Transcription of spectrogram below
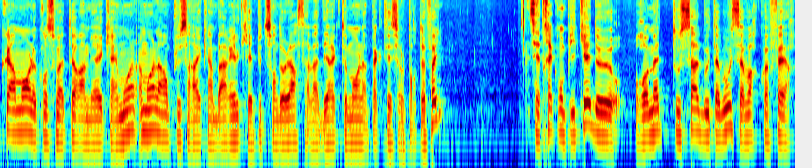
clairement le consommateur américain est moins, moins là, en plus avec un baril qui est plus de 100 dollars, ça va directement l'impacter sur le portefeuille c'est très compliqué de remettre tout ça bout à bout, savoir quoi faire.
